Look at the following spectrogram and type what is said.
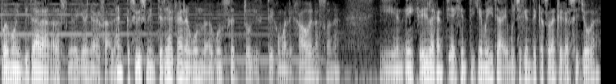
podemos invitar a, a la señora que venga a Casablanca, si hubiese un interés acá en algún, algún centro que esté como alejado de la zona. Y es increíble la cantidad de gente que medita. Hay mucha gente en Casablanca que hace yoga,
